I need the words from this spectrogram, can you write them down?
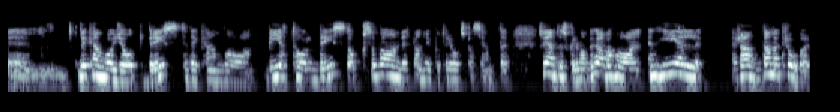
Ehm, det kan vara jodbrist, det kan vara B12-brist, också vanligt bland hypotyreospatienter. Så egentligen skulle man behöva ha en hel radda med prover,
